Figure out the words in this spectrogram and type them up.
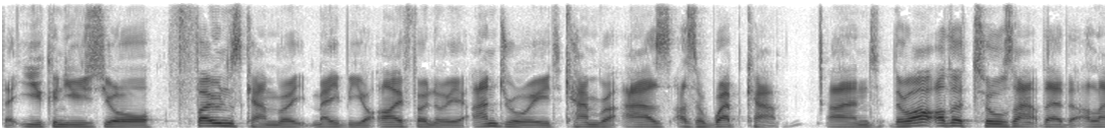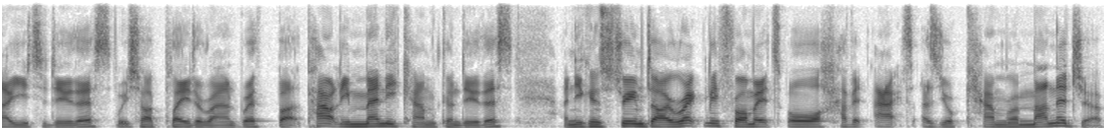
that you can use your phone's camera, maybe your iPhone or your Android camera, as, as a webcam. And there are other tools out there that allow you to do this, which I've played around with, but apparently ManyCam can do this. And you can stream directly from it or have it act as your camera manager.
